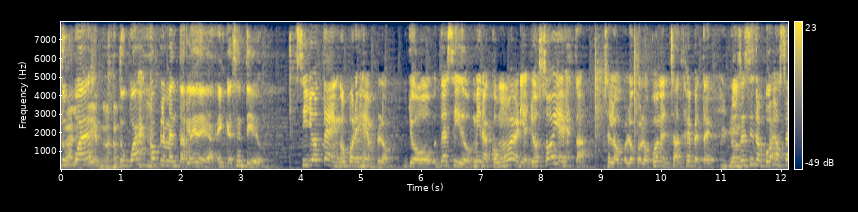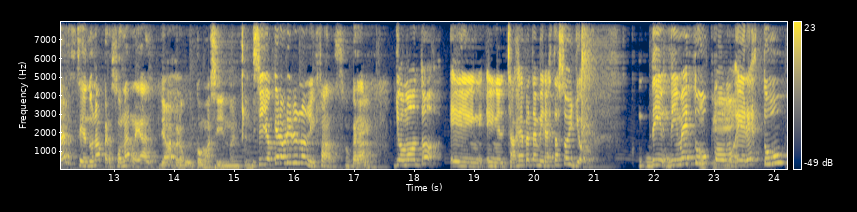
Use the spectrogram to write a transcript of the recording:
Tú, puedes, tú puedes complementar la idea. ¿En qué sentido? Si yo tengo, por ejemplo, yo decido, mira, ¿cómo me vería? Yo soy esta. Se lo, lo coloco en el chat GPT. No sé si lo puedes hacer siendo una persona real. Ya va, pero ¿cómo así? No entendí. Si yo quiero abrir un OnlyFans, ¿verdad? Yo monto en, en, el chat GPT, mira, esta soy yo. dime tú cómo eres tú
